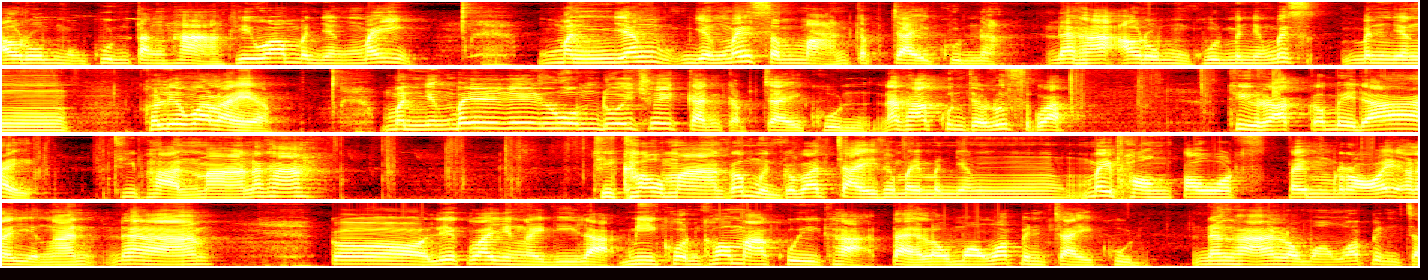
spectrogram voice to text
อารมณ์ของคุณต่างหากที่ว่ามันยังไม่มันยังยังไม่สมานกับใจคุณน่ะนะคะ อารมณ์ของคุณมันยังไม่มันยังเขาเรียกว่าอะไรอะมันยังไม่ได้ร่วมด้วยช่วยกันกับใจคุณนะคะ คุณจะรู้สึกว่าที่รักก็ไม่ได้ ที่ผ่านมานะคะ ที่เข้ามาก็เหมือนกับว่าใจทำไมมันยังไม่พองโตเต็มร้อยอะไรอย่างนั้นนะคะก็เรียกว่ายังไงดีล่ะ มีคนเข้ามาคุยค่ะ แต่เรามองว่าเป็นใจคุณนะคะ เรามองว่าเป็นใจ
